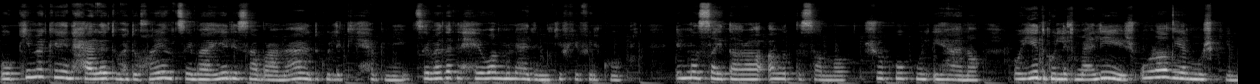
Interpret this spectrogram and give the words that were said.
وكيما كاين حالات واحد اخرين تصيبها هي اللي صابرة معاه تقول لك يحبني. تصيب هذاك الحوار منعدم كيف كيف ال couple إما السيطرة أو التسلط شكوك والإهانة. وهي تقول لك معليش وراضية المشكل.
